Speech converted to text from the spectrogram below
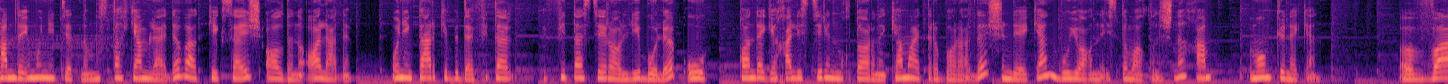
hamda immunitetni mustahkamlaydi va keksayish oldini oladi. Uning tarkibida fitosterolli bo'lib u qondagi xolesterin miqdorini kamaytirib boradi shunday ekan bu yog'ni iste'mol qilishni ham mumkin ekan. Va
